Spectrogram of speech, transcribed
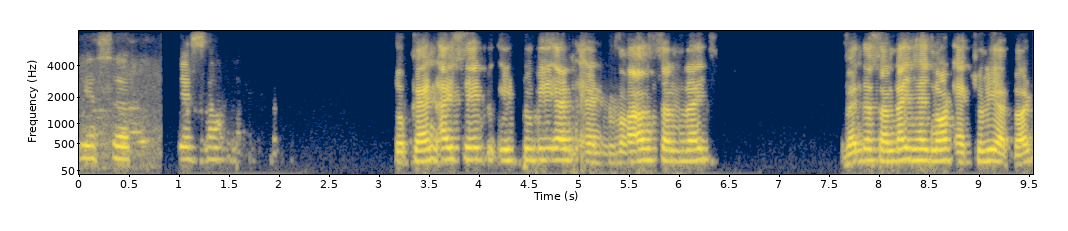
Yes, sir. Yes, sir. So can I say it to be an advanced sunrise? When the sunrise has not actually occurred,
